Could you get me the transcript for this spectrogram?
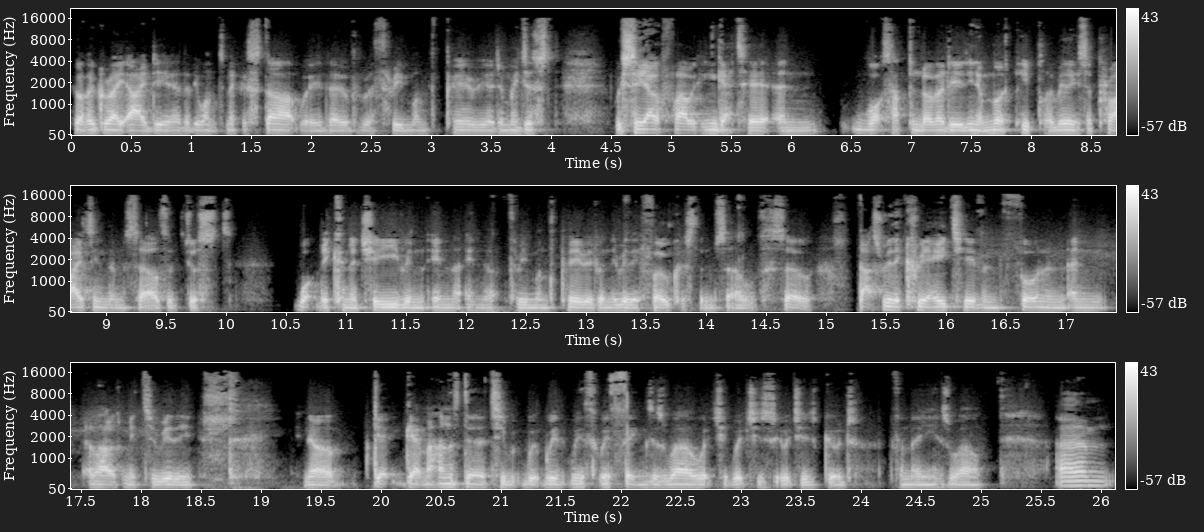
who have a great idea that they want to make a start with over a three month period, and we just we see how far we can get it and what's happened already. You know, most people are really surprising themselves with just what they can achieve in in, in that three month period when they really focus themselves. So that's really creative and fun and, and allows me to really, you know, get get my hands dirty with, with, with, with things as well, which which is which is good for me as well. Um,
